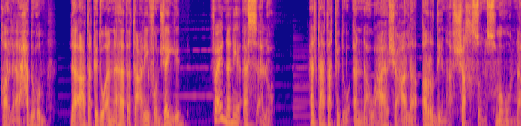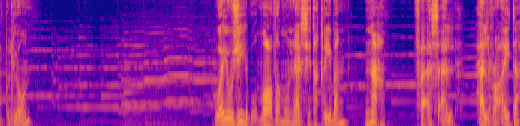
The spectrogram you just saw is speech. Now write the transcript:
قال أحدهم لا أعتقد أن هذا تعريف جيد فإنني أسأله هل تعتقد أنه عاش على أرضنا شخص اسمه نابليون؟ ويجيب معظم الناس تقريبا؟ نعم. فأسأل هل رأيته؟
